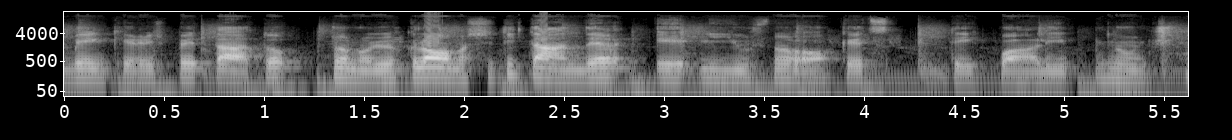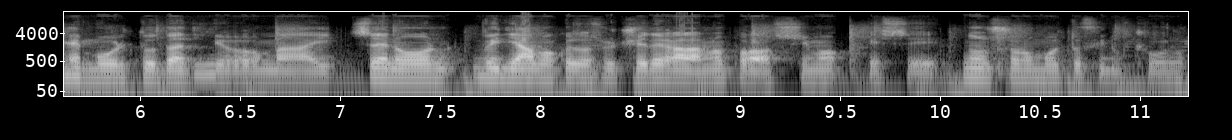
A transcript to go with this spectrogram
ben che rispettato, sono gli Oklahoma City Thunder e gli Houston Rockets, dei quali non c'è molto da dire ormai, se non vediamo cosa succederà l'anno prossimo, che se non sono molto fiducioso.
